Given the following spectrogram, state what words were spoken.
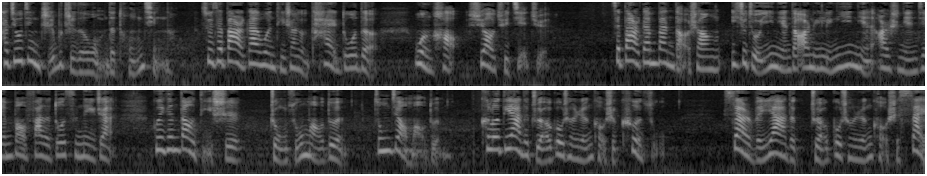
他究竟值不值得我们的同情呢？所以在巴尔干问题上有太多的问号需要去解决。在巴尔干半岛上，一九九一年到二零零一年二十年间爆发的多次内战，归根到底是种族矛盾、宗教矛盾。克罗地亚的主要构成人口是克族，塞尔维亚的主要构成人口是塞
